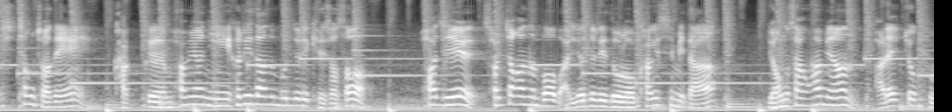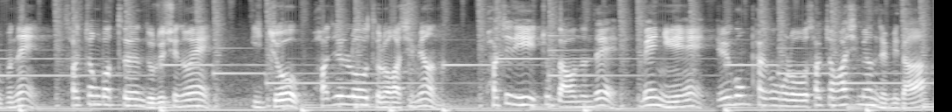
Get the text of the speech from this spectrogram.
시청 전에 가끔 화면이 흐리다는 분들이 계셔서 화질 설정하는 법 알려드리도록 하겠습니다. 영상 화면 아래쪽 부분에 설정 버튼 누르신 후에 이쪽 화질로 들어가시면 화질이 쭉 나오는데 맨 위에 1080으로 설정하시면 됩니다.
